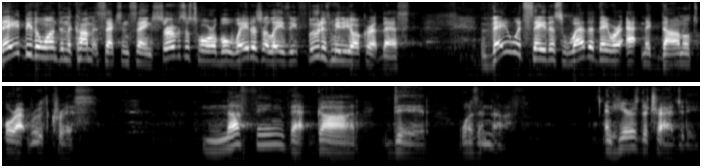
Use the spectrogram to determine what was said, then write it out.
they'd be the ones in the comment section saying, Service is horrible, waiters are lazy, food is mediocre at best. They would say this whether they were at McDonald's or at Ruth Chris. Nothing that God did was enough. And here's the tragedy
